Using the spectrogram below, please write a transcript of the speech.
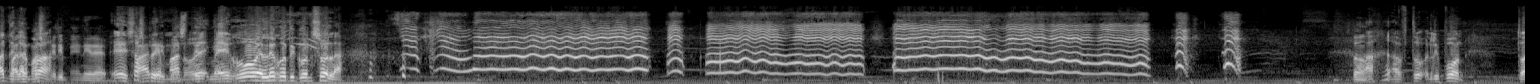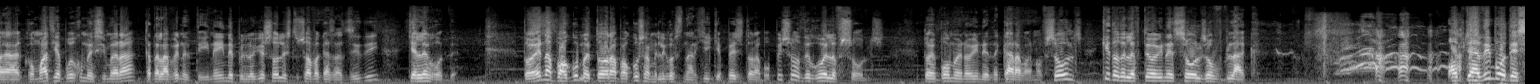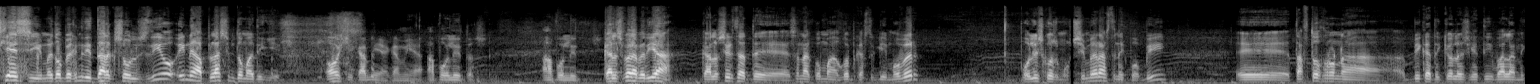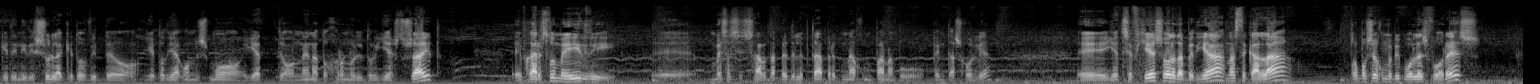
Άντε Πάλι καπά. μας περιμένει, ρε. Ε, σας Πάλι περιμένω. μας Ε, περιμένει. εγώ ελέγχω την κονσόλα. Το. Α, Αυτό, λοιπόν, τα κομμάτια που έχουμε σήμερα, καταλαβαίνετε τι είναι, είναι επιλογές όλες του Σάβα Καζατζίδη και λέγονται. Το ένα που ακούμε τώρα, που ακούσαμε λίγο στην αρχή και παίζει τώρα από πίσω, The Well of Souls. Το επόμενο είναι The Caravan of Souls και το τελευταίο είναι Souls of Black. Οποιαδήποτε σχέση με το παιχνίδι Dark Souls 2 είναι απλά συμπτωματική. Όχι, καμία, καμία. Απολύτως. Απολύτως. Καλησπέρα, παιδιά. Καλώς ήρθατε σε ένα ακόμα webcast του Game Over. Πολλοί κόσμος σήμερα στην εκπομπή. Ε, ταυτόχρονα μπήκατε κιόλας γιατί βάλαμε και την ειδισούλα και το βίντεο για το διαγωνισμό για τον ένατο χρόνο λειτουργίας του site. Ευχαριστούμε ήδη. Ε, μέσα σε 45 λεπτά πρέπει να έχουμε πάνω από 50 σχόλια. Ε, για τις ευχές όλα τα παιδιά, να είστε καλά. Όπως έχουμε πει πολλές φορές,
